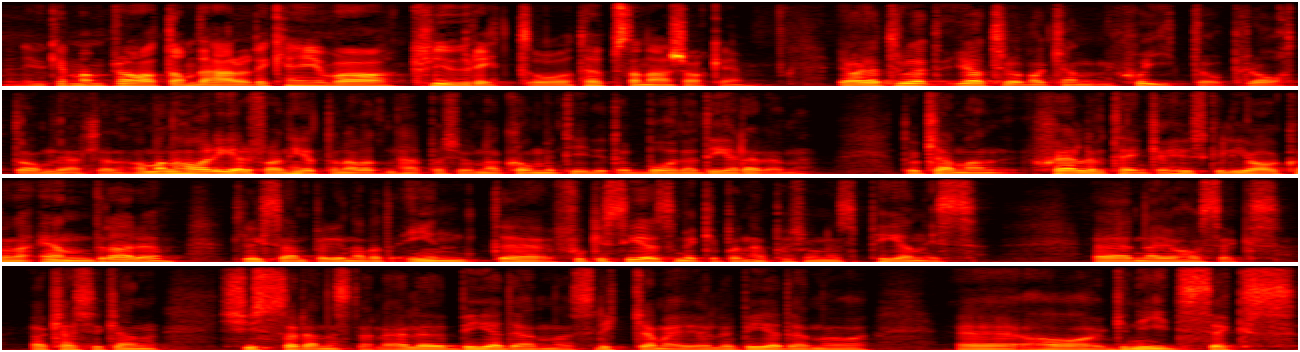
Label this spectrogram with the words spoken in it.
Men hur kan man prata om det här? Och det kan ju vara klurigt att ta upp sådana här saker. Ja, jag tror, att, jag tror att man kan skita och prata om det egentligen. Om man har erfarenheten av att den här personen har kommit tidigt och båda delar den. Då kan man själv tänka, hur skulle jag kunna ändra det? Till exempel genom att inte fokusera så mycket på den här personens penis eh, när jag har sex. Jag kanske kan kyssa den istället, eller be den att slicka mig, eller be den att eh, ha gnidsex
